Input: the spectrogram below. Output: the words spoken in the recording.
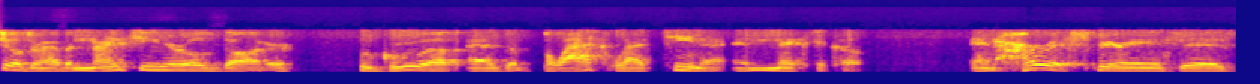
children. I have a 19 year old daughter who grew up as a black Latina in Mexico, and her experience is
